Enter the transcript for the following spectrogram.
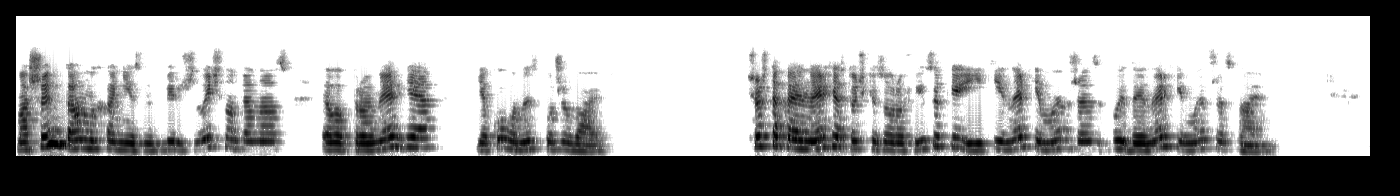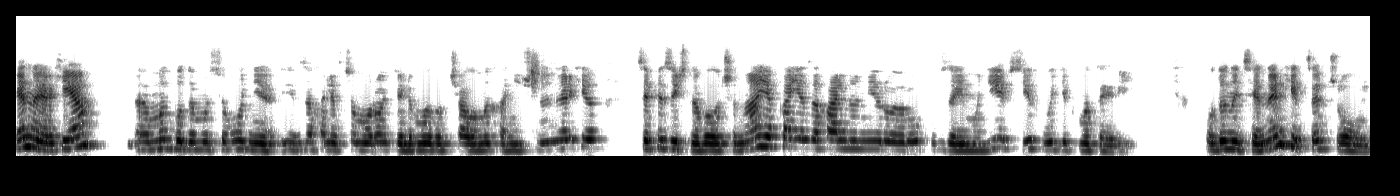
Машин та механізм більш звично для нас електроенергія, яку вони споживають. Що ж таке енергія з точки зору фізики, і які енергії ми вже види енергії ми вже знаємо? Енергія. Е, Ми будемо сьогодні, і взагалі в цьому розділі ми вивчали механічну енергію. Це фізична величина, яка є загальною мірою руху взаємодії всіх видів матерії. Одиниця енергії це джоуль.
